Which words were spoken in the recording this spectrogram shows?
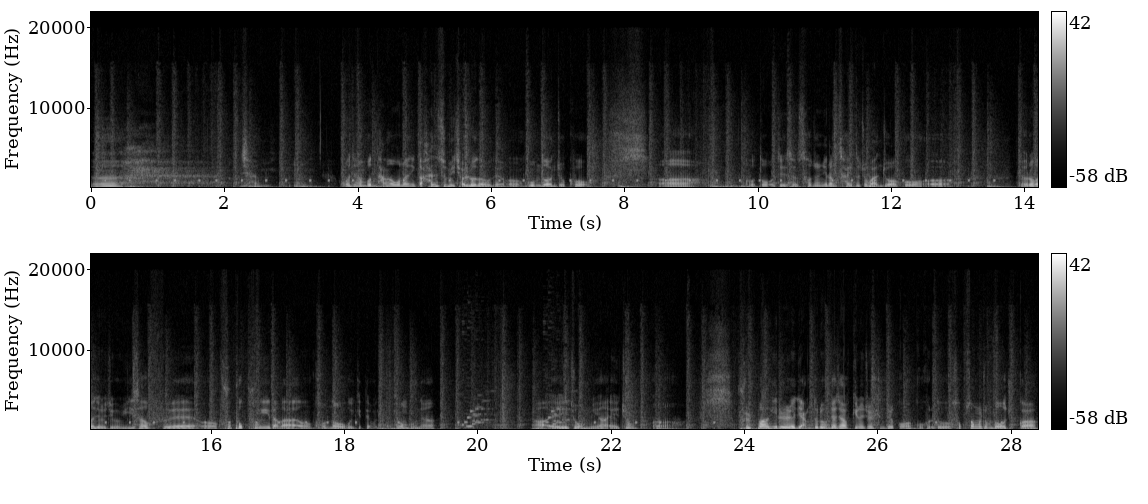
어, 참. 음. 어제 한번 당하고 나니까 한숨이 절로 나오네요. 어, 몸도 안 좋고. 아 그것도 어제서 서준이랑 사이도 좀 안 좋았고 어, 여러 가지로 지금 이사 후에 어, 후폭풍이다가 어, 건너오고 있기 때문에 넌 뭐냐? 아 애좀이야 애좀 어. 불박이를 양돌이 혼자 잡기는 좀 힘들 것 같고 그래도 속성을 좀 넣어줄까?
